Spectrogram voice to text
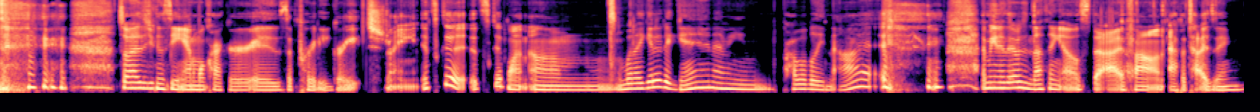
so as you can see, Animal Cracker is a pretty great strain. It's good. It's a good one. Um, would I get it again? I mean, probably not. I mean, if there was nothing else that I found appetizing,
